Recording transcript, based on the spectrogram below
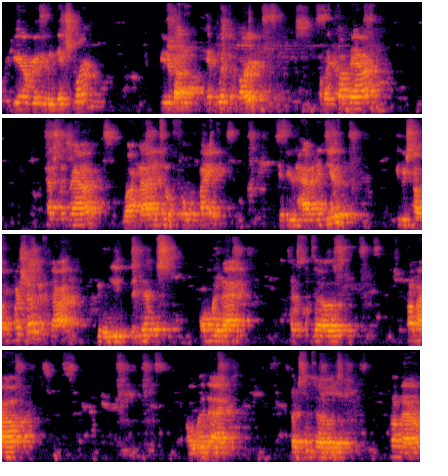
We're here, we're going to do an inchworm. Feet about hip width apart. I'm going to come down, touch the ground, walk out into a full plank. If you have it in you, give yourself a push-up. If not, going to lead the hips all the way back, touch the toes, come out, all the way back, touch the toes, come out.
